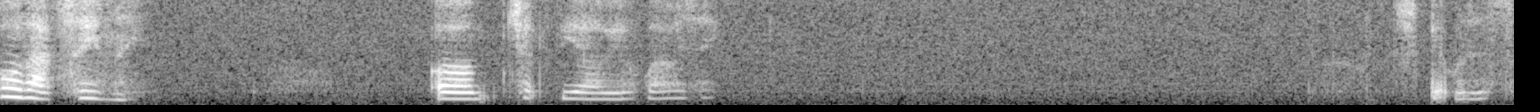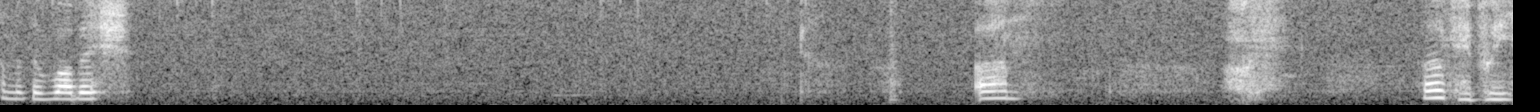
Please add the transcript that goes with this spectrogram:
Oh, that saved me. Um, check the area. Where is he? Just get rid of some of the rubbish. Um... Okay, Okay, breathe.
